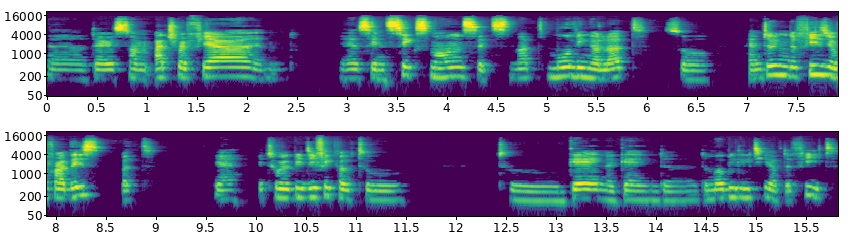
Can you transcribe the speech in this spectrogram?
Uh, there is some atrophy, and yes, in six months it's not moving a lot. So I'm doing the physio for this, but yeah, it will be difficult to to gain again the, the mobility of the feet.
